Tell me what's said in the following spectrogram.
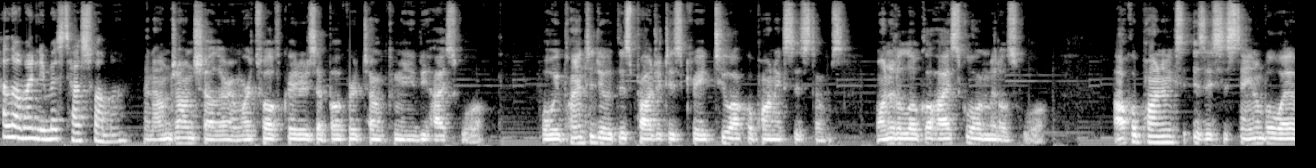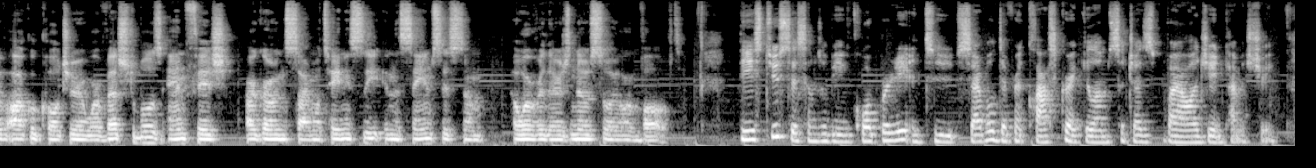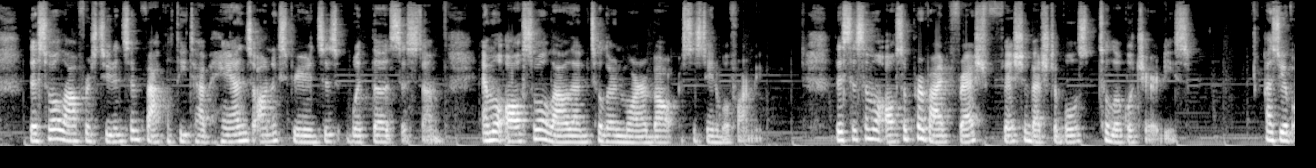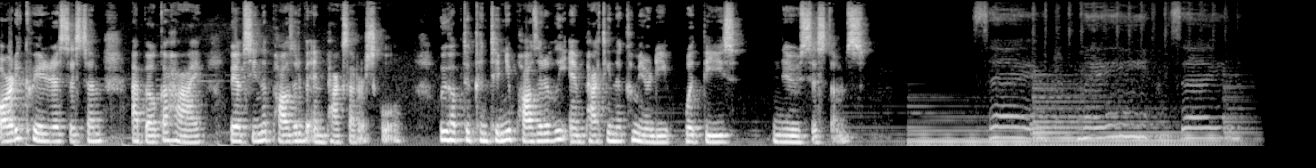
Hello, my name is Tess Flema. And I'm John Scheller, and we're 12th graders at Boca Raton Community High School. What we plan to do with this project is create two aquaponics systems, one at a local high school and middle school. Aquaponics is a sustainable way of aquaculture where vegetables and fish are grown simultaneously in the same system, however, there is no soil involved. These two systems will be incorporated into several different class curriculums, such as biology and chemistry. This will allow for students and faculty to have hands on experiences with the system and will also allow them to learn more about sustainable farming. This system will also provide fresh fish and vegetables to local charities. As we have already created a system at Boca High, we have seen the positive impacts at our school. We hope to continue positively impacting the community with these new systems.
